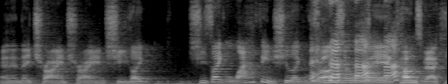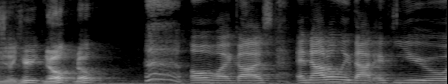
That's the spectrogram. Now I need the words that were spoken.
And then they try and try, and she like, she's like laughing. She like runs away and comes back. She's like, "Here, nope, nope, oh my gosh. And not only that, if you,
